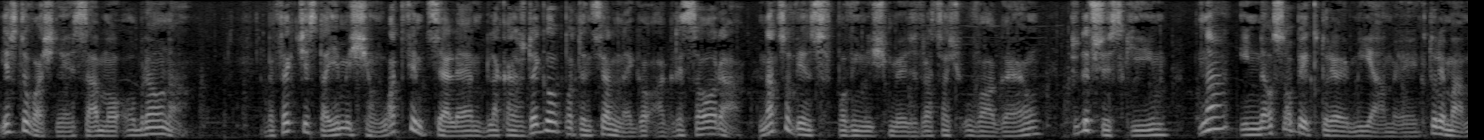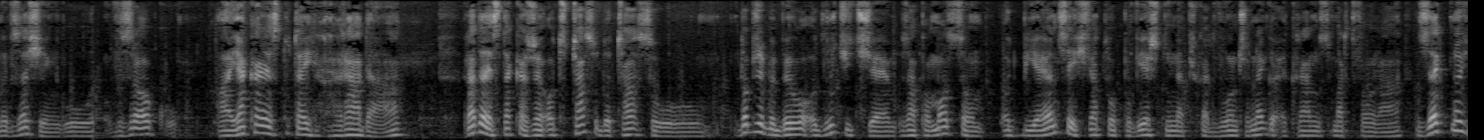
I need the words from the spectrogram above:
Jest to właśnie samoobrona. W efekcie stajemy się łatwym celem dla każdego potencjalnego agresora. Na co więc powinniśmy zwracać uwagę? Przede wszystkim na inne osoby, które mijamy, które mamy w zasięgu wzroku. A jaka jest tutaj rada? Rada jest taka, że od czasu do czasu dobrze by było odwrócić się za pomocą odbijającej światło powierzchni, np. wyłączonego ekranu smartfona, zerknąć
